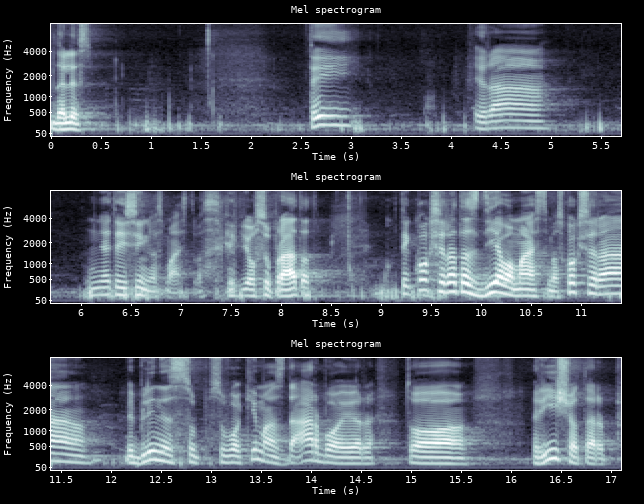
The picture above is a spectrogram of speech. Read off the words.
dalis. Tai yra neteisingas mąstymas, kaip jau supratot. Tai koks yra tas Dievo mąstymas, koks yra biblinis suvokimas darbo ir to ryšio tarp,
